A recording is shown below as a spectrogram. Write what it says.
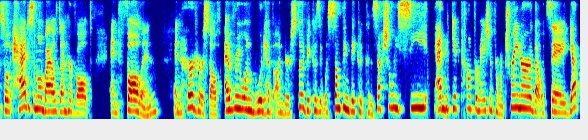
so had simone biles done her vault and fallen and hurt herself, everyone would have understood because it was something they could conceptually see and get confirmation from a trainer that would say, yep,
